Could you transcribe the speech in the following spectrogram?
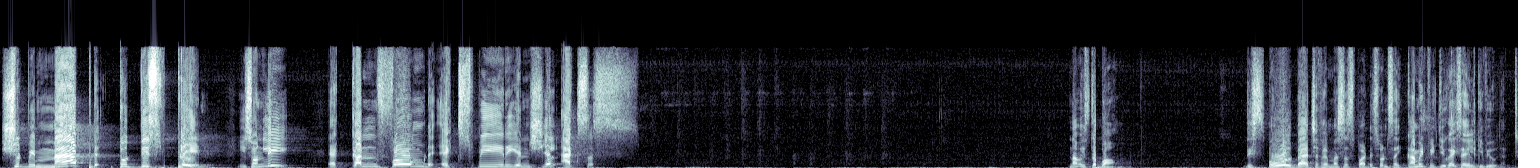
should be mapped to this plane. Is only a confirmed experiential access. Now is the bomb. This whole batch of MSS participants, I commit with you guys, I will give you that.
